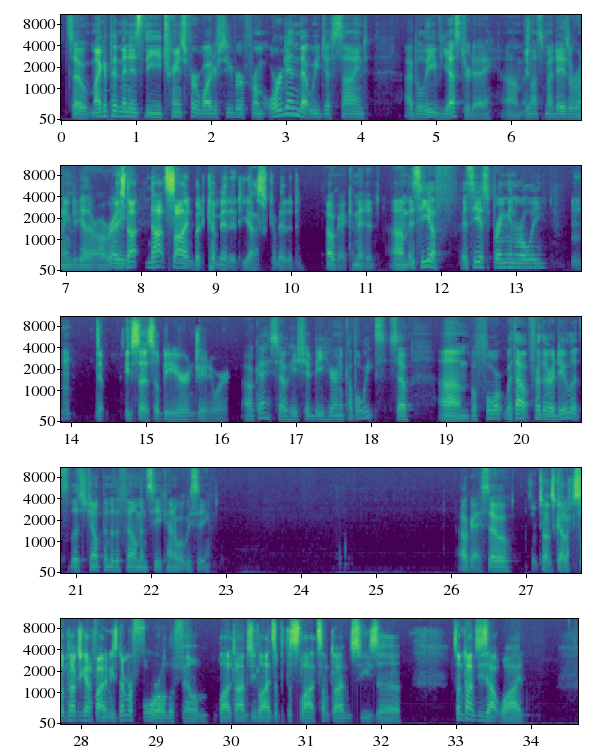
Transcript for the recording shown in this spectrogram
So Mycah Pittman is the transfer wide receiver from Oregon that we just signed, I believe, yesterday. Um, unless my days are running together already. He's not not signed, but committed. Yes, committed. Okay, committed. Um, is he a is he a spring enrollee? Mm-hmm. Yep. He says he'll be here in January. Okay, so he should be here in a couple weeks. So, um, before without further ado, let's let's jump into the film and see kind of what we see. Okay, so Sometimes got to sometimes you got to find him. He's number four on the film. A lot of times he lines up at the slot. Sometimes he's uh, sometimes he's out wide.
